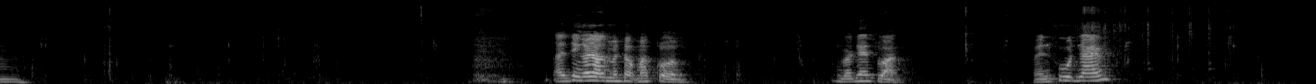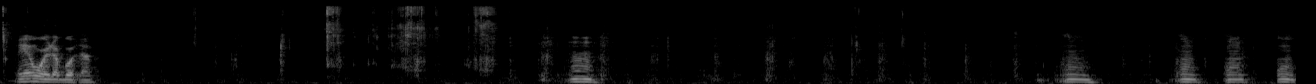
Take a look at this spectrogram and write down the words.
Mm. I think I just messed up my clothes. But guess what? When food now, I ain't worried about that. Mm. Mm. Mm. Mm. Mm.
